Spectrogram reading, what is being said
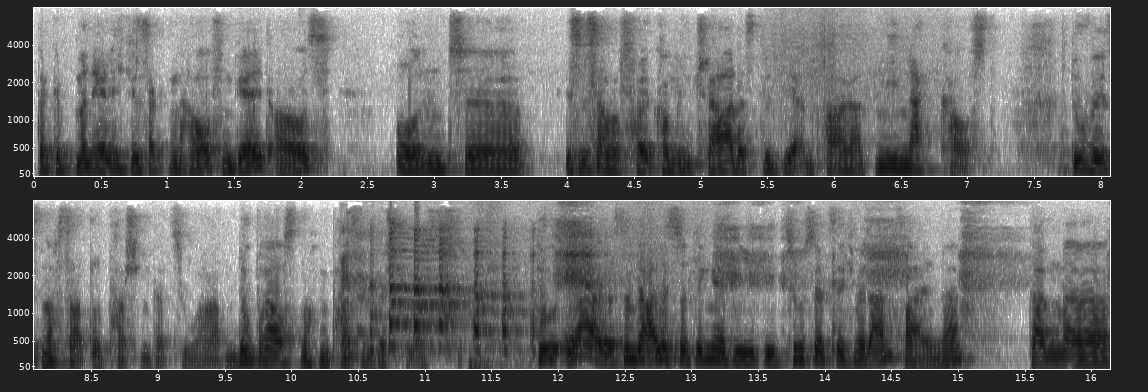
Da gibt man ehrlich gesagt einen Haufen Geld aus. Und äh, es ist aber vollkommen klar, dass du dir ein Fahrrad nie nackt kaufst. Du willst noch Satteltaschen dazu haben. Du brauchst noch ein passendes Schloss. Du, ja, das sind ja alles so Dinge, die, die zusätzlich mit anfallen. Ne? Dann, äh, ja,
